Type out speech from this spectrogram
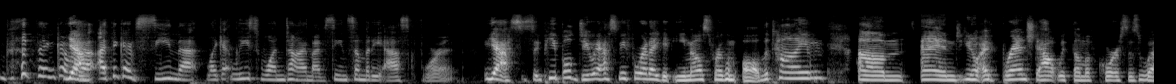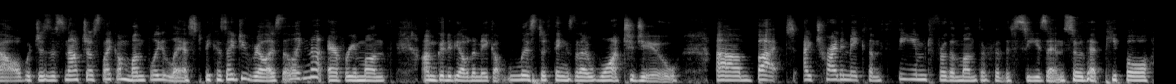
think of yeah. I think I've seen that like at least one time. I've seen somebody ask for it yes. So people do ask me for it. I get emails for them all the time. Um, and you know i've branched out with them of course as well which is it's not just like a monthly list because i do realize that like not every month i'm going to be able to make a list of things that i want to do. Um, but i try to make them themed for the month or for the season so that people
